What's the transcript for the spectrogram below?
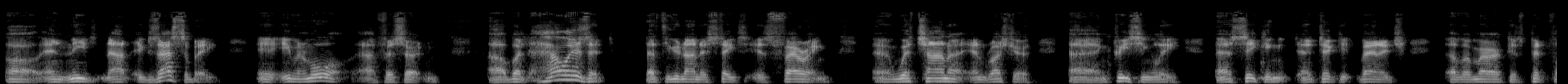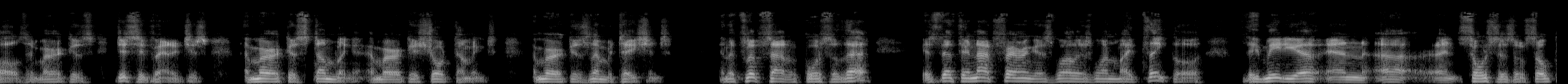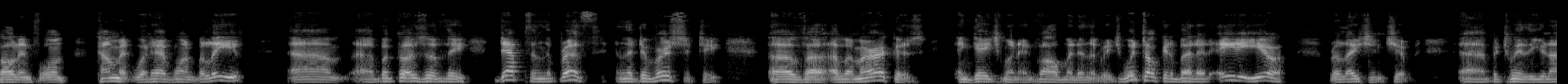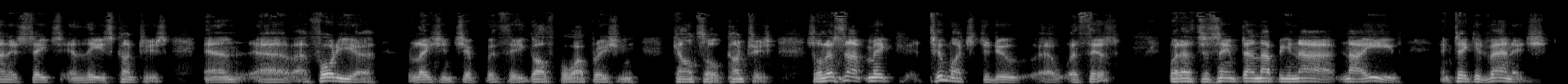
and need not exacerbate even more uh, for certain. Uh, but how is it that the United States is faring uh, with China and Russia uh, increasingly uh, seeking to take advantage of America's pitfalls, America's disadvantages, America's stumbling, America's shortcomings, America's limitations? And the flip side, of course, of that is that they're not faring as well as one might think, or the media and uh, and sources of so-called informed comment would have one believe, um, uh, because of the depth and the breadth and the diversity of uh, of America's engagement involvement in the region. We're talking about an 80-year relationship uh, between the United States and these countries, and uh, a 40-year relationship with the Gulf Cooperation Council countries. So let's not make too much to do uh, with this, but at the same time, not be na- naive and take advantage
